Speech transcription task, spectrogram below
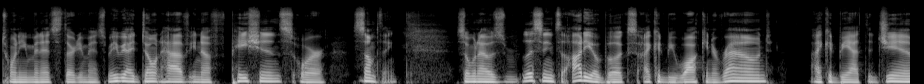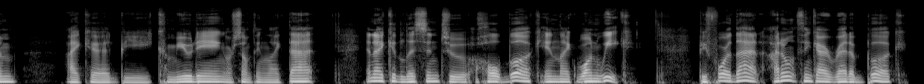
20 minutes, 30 minutes. Maybe I don't have enough patience or something. So when I was listening to audiobooks, I could be walking around, I could be at the gym, I could be commuting or something like that, and I could listen to a whole book in like one week. Before that, I don't think I read a book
